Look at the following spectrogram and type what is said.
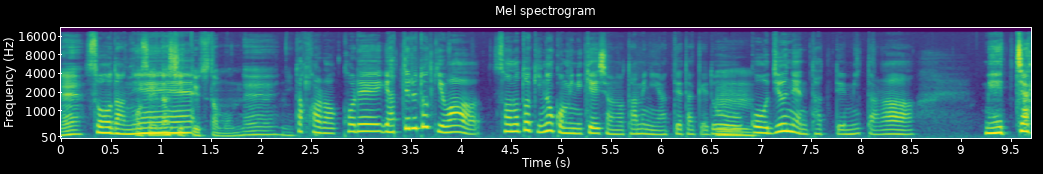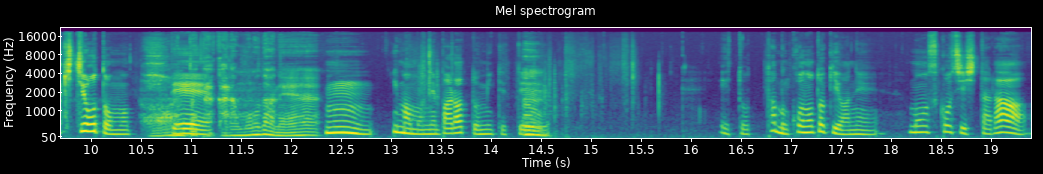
ね。そうだね。補正なしって言ってたもんねだからこれやってる時はその時のコミュニケーションのためにやってたけど、うん。こう10年経ってみたらめっちゃ貴重と思って、宝物だね。うん、今もねバラッと見てて、うん。えっと多分この時はねもう少ししたら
